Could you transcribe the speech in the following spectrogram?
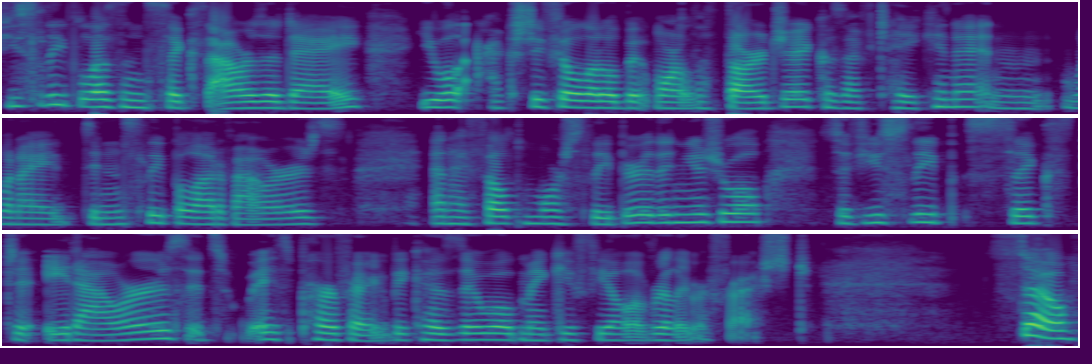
if you sleep less than six hours a day, you will actually feel a little bit more lethargic because I've taken it and when I didn't sleep a lot of hours and I felt more sleepier than usual. So if you sleep six to eight hours, it's it's perfect because it will make you feel really refreshed. So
